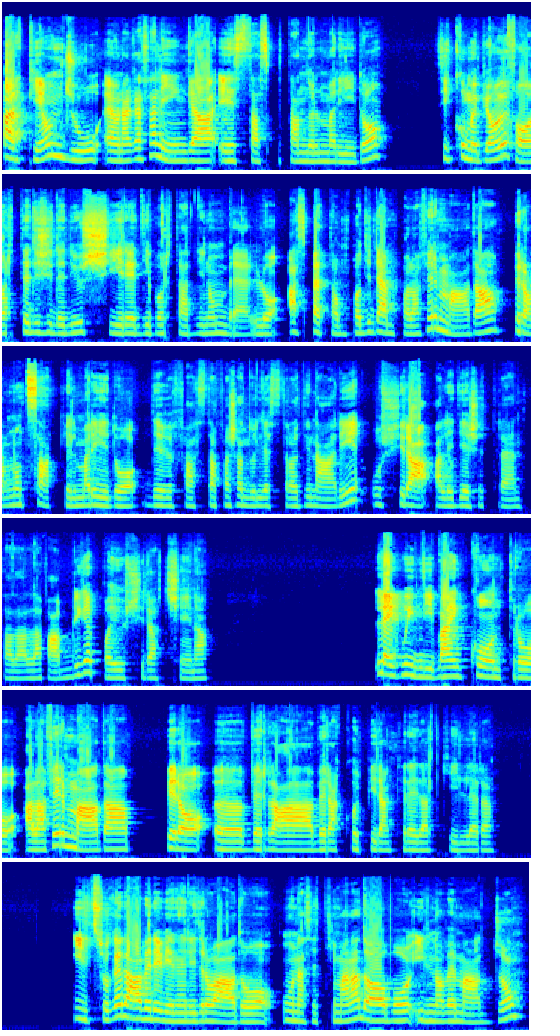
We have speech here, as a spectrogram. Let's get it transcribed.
Park Yeon-ju è una casalinga e sta aspettando il marito, Siccome piove forte, decide di uscire e di portargli un ombrello. Aspetta un po' di tempo alla fermata, però non sa che il marito fa- sta facendo gli straordinari, uscirà alle 10.30 dalla fabbrica e poi uscirà a cena. Lei quindi va incontro alla fermata, però eh, verrà, verrà colpita anche lei dal killer. Il suo cadavere viene ritrovato una settimana dopo, il 9 maggio,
